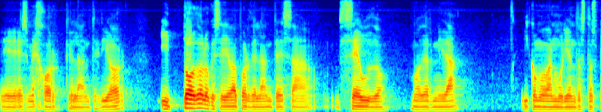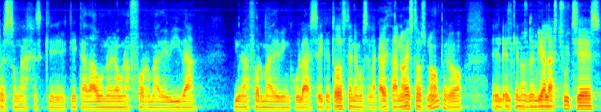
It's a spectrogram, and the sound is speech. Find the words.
eh, es mejor que la anterior. Y todo lo que se lleva por delante esa pseudo modernidad y cómo van muriendo estos personajes que, que, cada uno era una forma de vida y una forma de vincularse y que todos tenemos en la cabeza, no estos, ¿no? pero el, el que nos vendía las chuches,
